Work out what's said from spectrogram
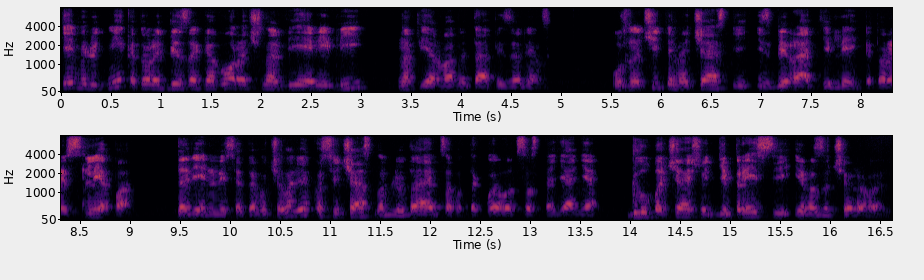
теми людьми, которые безоговорочно верили на первом этапе Зеленского. У значительной части избирателей, которые слепо доверились этому человеку, сейчас наблюдается вот такое вот состояние глубочайшей депрессии и разочарования.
